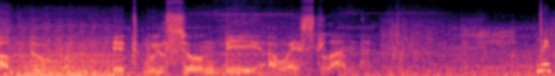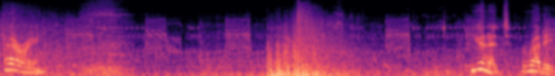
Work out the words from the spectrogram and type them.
of doom. It will soon be a wasteland. Repairing. Unit ready.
